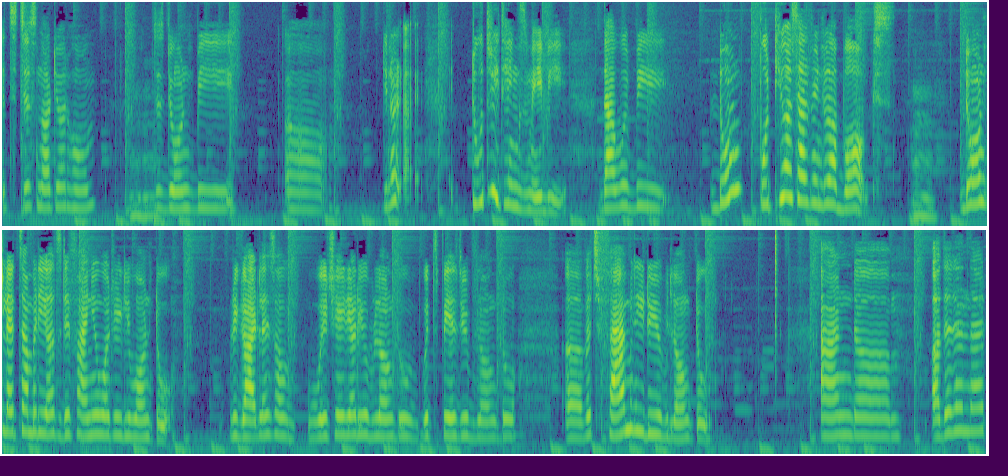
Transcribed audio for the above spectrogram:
It's just not your home. Mhm. Just don't be, uh, you know, two, three things maybe. That would be don't put yourself into a box. Mhm. Don't let somebody else define you what you really want to. Regardless of which area do you belong to, which space do you belong to, uh, which family do you belong to and um, other than that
